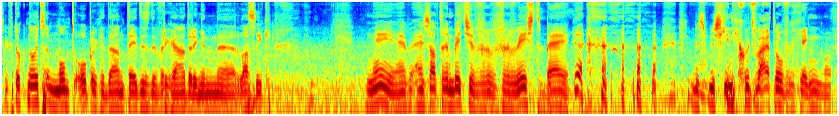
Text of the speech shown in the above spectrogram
heeft ook nooit zijn mond open gedaan tijdens de vergaderingen, uh, las ik. Nee, hij, hij, zat er een beetje ver, verweest bij. Ja. Misschien niet goed waar het over ging. Of,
